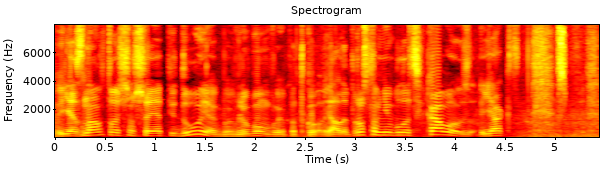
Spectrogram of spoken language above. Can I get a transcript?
я знав точно, що я піду, якби в будь-якому випадку, але просто мені було цікаво, як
